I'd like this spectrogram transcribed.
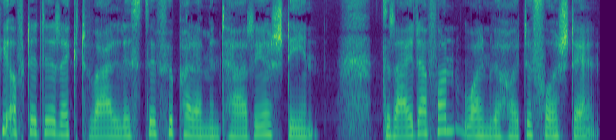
die auf der Direktwahlliste für Parlamentarier stehen. Drei davon wollen wir heute vorstellen.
